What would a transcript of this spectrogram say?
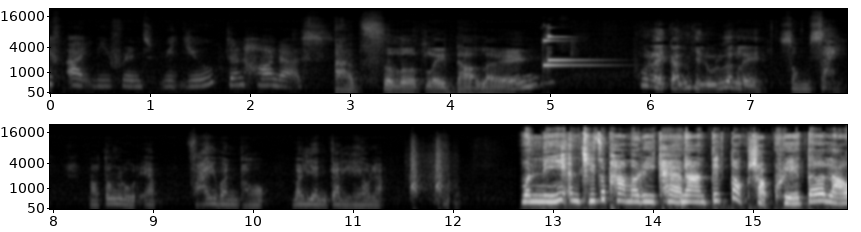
If I be friends with you don't haunt us Absolutely, darling. พูดอะไรกันไม่เห็นรู้เรื่องเลย สงสัย เราต้องโหลดแอปไฟวันทอกมาเรียนกันแล้วล่ะ วันนี้อันชีจะพามารีแคปงาน TikTok Shop Creator แล้ว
